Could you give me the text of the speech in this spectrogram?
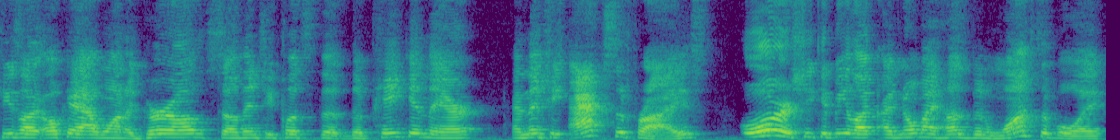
She's like, okay, I want a girl. So then she puts the the pink in there, and then she acts surprised. Or she could be like, I know my husband wants a boy,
